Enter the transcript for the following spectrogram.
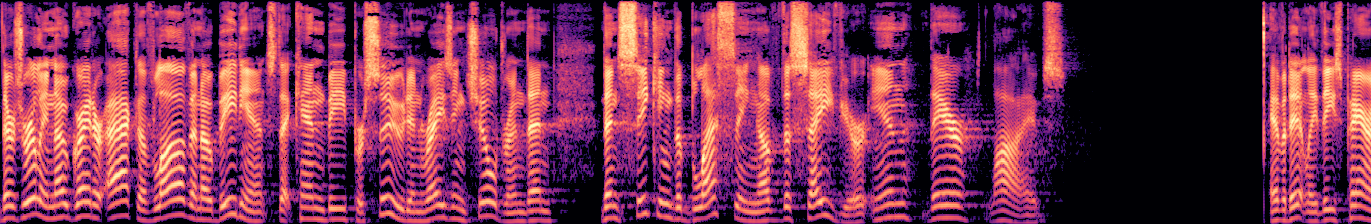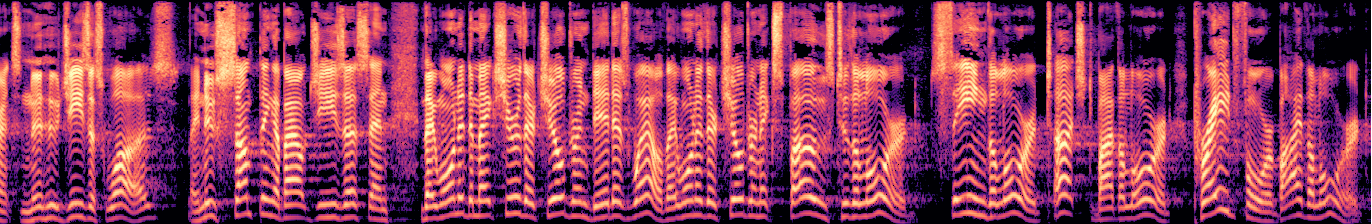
There's really no greater act of love and obedience that can be pursued in raising children than, than seeking the blessing of the Savior in their lives. Evidently, these parents knew who Jesus was. They knew something about Jesus, and they wanted to make sure their children did as well. They wanted their children exposed to the Lord, seeing the Lord, touched by the Lord, prayed for by the Lord.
